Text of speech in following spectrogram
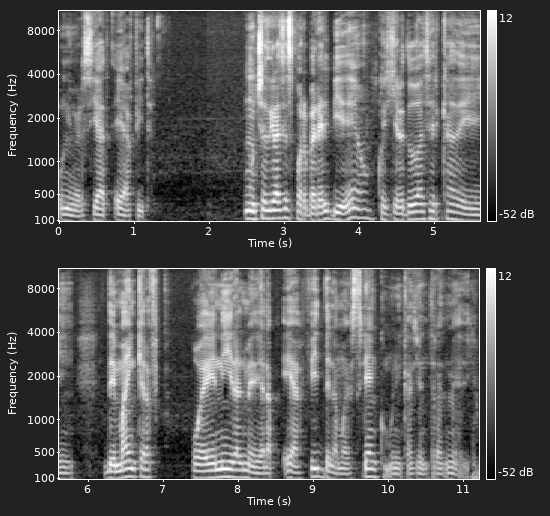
universidad EAFIT. Muchas gracias por ver el video. Cualquier duda acerca de, de Minecraft pueden ir al Media Lab EAFIT de la maestría en comunicación transmedia.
